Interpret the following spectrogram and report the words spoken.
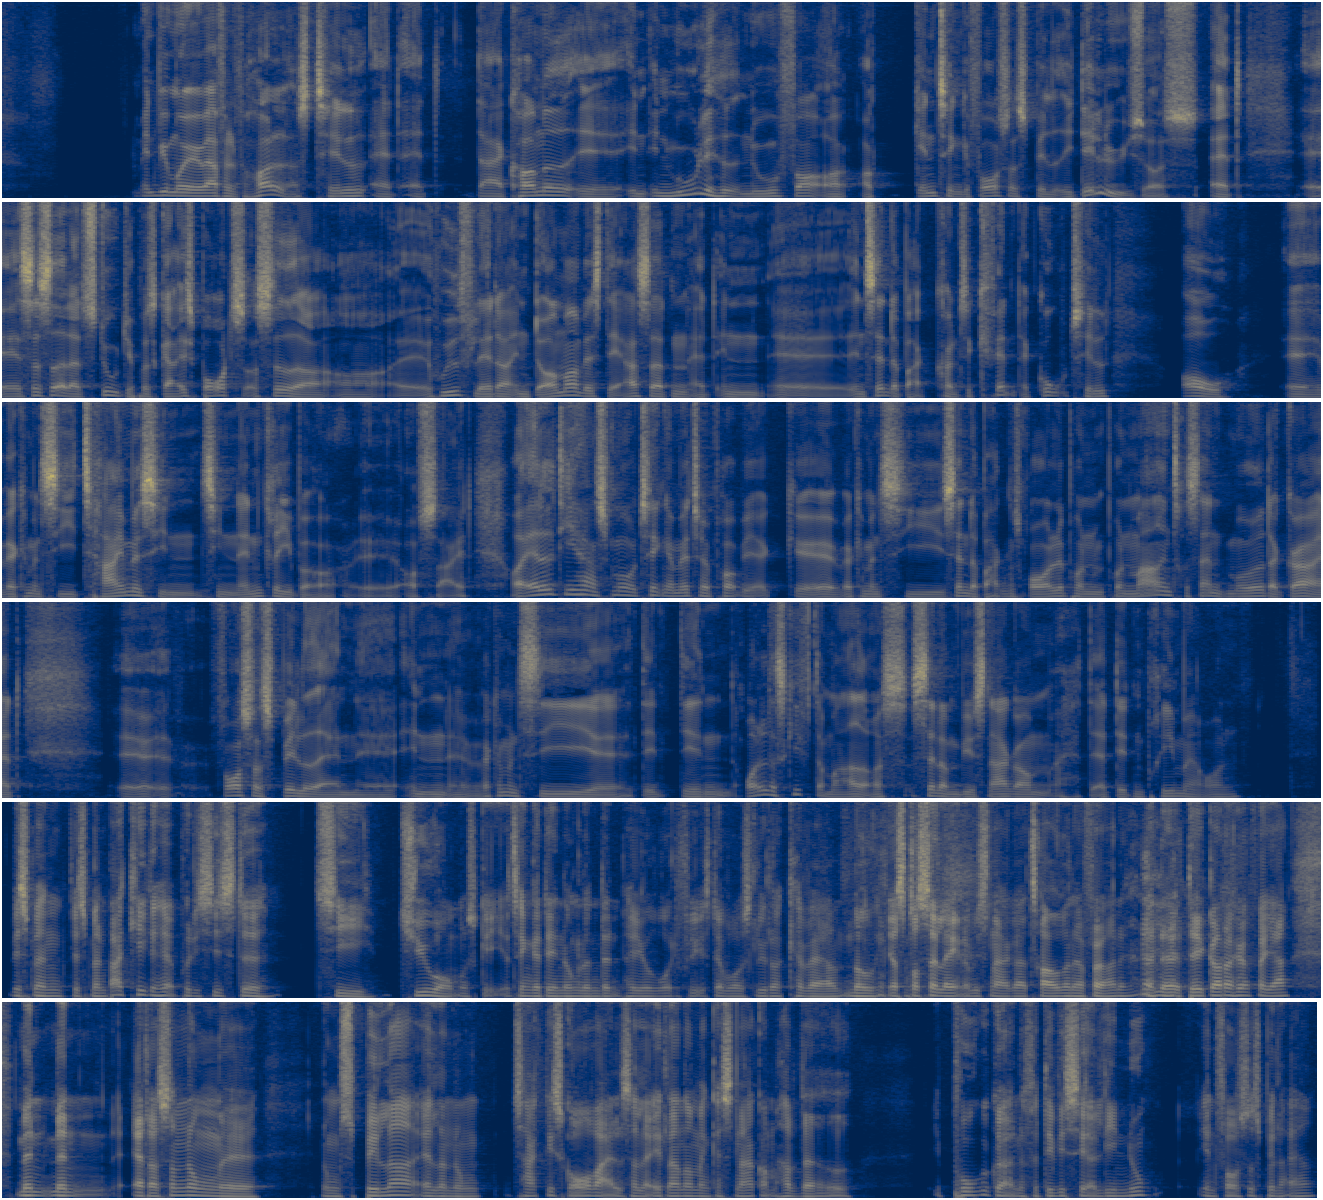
men vi må jo i hvert fald forholde os til, at, at der er kommet øh, en, en mulighed nu for at, at gentænke forsvarsspillet i det lys også, at øh, så sidder der et studie på Sky Sports og sidder og øh, hudfletter en dommer, hvis det er sådan, at en, øh, en centerback konsekvent er god til og øh, hvad kan man sige, time sin, sin angriber øh, offside. Og alle de her små ting er med til at påvirke, øh, hvad kan man sige, centerbackens rolle på en, på en meget interessant måde, der gør, at øh, forsvarsspillet er en, øh, en, øh, hvad kan man sige, øh, det, det er en rolle, der skifter meget også, selvom vi snakker om, at det er den primære rolle. Hvis man, hvis man bare kigger her på de sidste 10, 20 år måske. Jeg tænker, det er nogenlunde den periode, hvor de fleste af vores lytter kan være med. Jeg står selv af, når vi snakker 30'erne og 40'erne, men øh, det er godt at høre fra jer. Men, men er der sådan nogle, øh, nogle spillere, eller nogle taktiske overvejelser, eller et eller andet, man kan snakke om, har været epokegørende for det, vi ser lige nu, en forsvarsspiller er?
